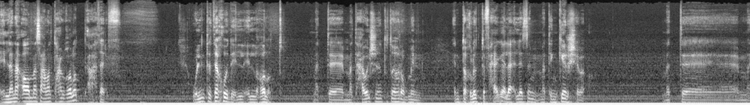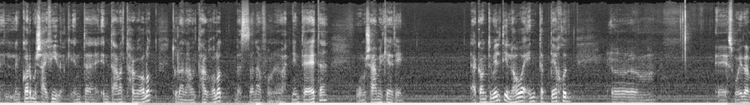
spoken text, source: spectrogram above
اللي أنا آه مثلا عملت حاجة غلط أعترف. واللي أنت تاخد الغلط ما ما تحاولش إن أنت تهرب منه. أنت غلطت في حاجة لا لازم ما تنكرش بقى. ما ت... الإنكار مش هيفيدك. أنت أنت عملت حاجة غلط تقول أنا عملت حاجة غلط بس أنا في واحد اتنين تلاتة ومش هعمل كده تاني. Accountability اللي هو أنت بتاخد اسمه إيه ده؟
